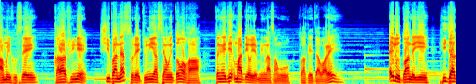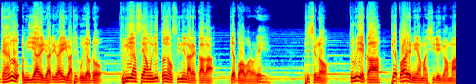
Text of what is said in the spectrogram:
အာမီဟူစိန်ဂါရာထရီနဲ့ရှီဘာနက်ဆိုတဲ့ဂျူနီယာဆရာဝန်၃ယောက်ဟာတငယ်ချင်းအမတ်တယောက်ရဲ့မင်္ဂလာဆောင်ကိုသွားခဲ့ကြပါတယ်။အဲ့လိုသွားနေရင်ဟီဂျာဂန်လို့အမည်ရတဲ့ရွာတစ်ရွာရဲ့ရွာထိပ်ကိုရောက်တော့ ဂျူနီယာဆရာဝန်လေး၃ယောက်စီးနှင်းလာတဲ့ကားကပြတ်သွားပါတော့တယ်။ဖြစ်ရှင်တော့သူတို့ရဲ့ကားပြတ်သွားတဲ့နေရာမှာရှိတဲ့ရွာမှာ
